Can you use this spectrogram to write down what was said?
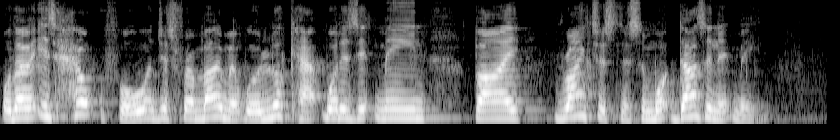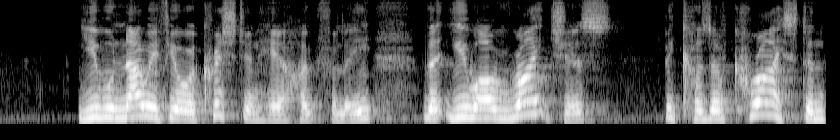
Although it is helpful, and just for a moment, we'll look at what does it mean by righteousness and what doesn't it mean. You will know if you're a Christian here, hopefully, that you are righteous because of Christ. And,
